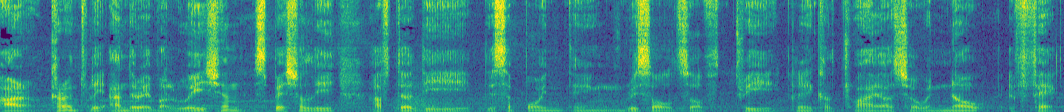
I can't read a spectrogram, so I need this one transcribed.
are currently under evaluation, especially after the disappointing results of three clinical trials showing no effect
